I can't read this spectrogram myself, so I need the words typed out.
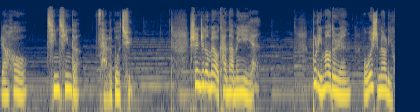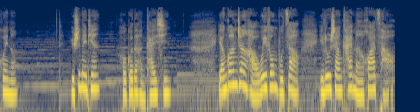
然后轻轻的踩了过去，甚至都没有看他们一眼。不礼貌的人，我为什么要理会呢？于是那天。我过得很开心，阳光正好，微风不燥，一路上开满花草。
